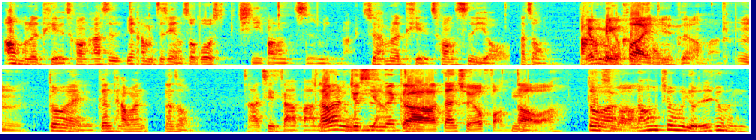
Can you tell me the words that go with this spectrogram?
澳门的铁窗它是因为他们之前有受过西方的殖民嘛，所以他们的铁窗是有那种巴洛克风格嘛。嗯。对，跟台湾那种杂七杂八的，台湾就是那个、啊、单纯有防盗啊，嗯、对啊，然后就有些就很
